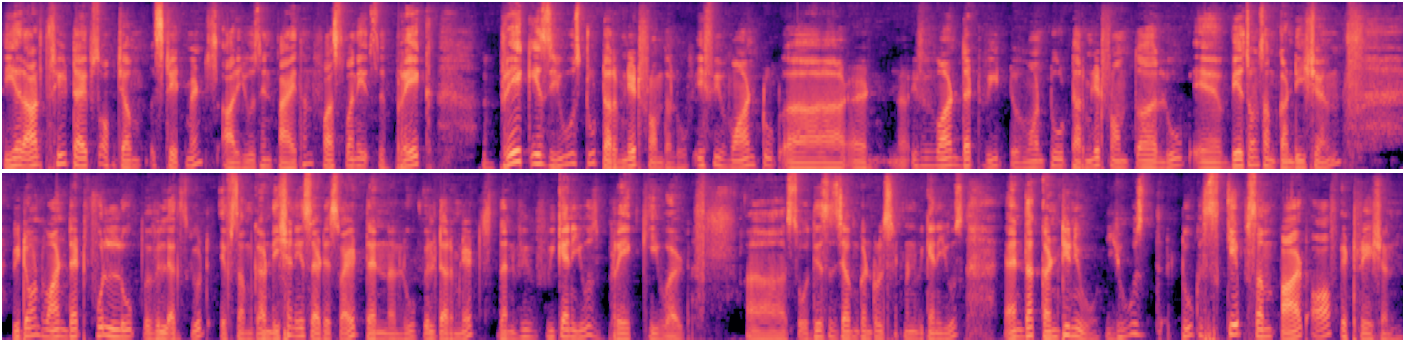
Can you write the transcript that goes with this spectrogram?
there are three types of jump statements are used in python. First one is break. Break is used to terminate from the loop. If we want to uh, uh, if we want that we want to terminate from the loop uh, based on some condition we don't want that full loop will execute. If some condition is satisfied then the loop will terminate. Then we, we can use break keyword uh, so this is jump control statement we can use. And the continue used to skip some part of iteration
